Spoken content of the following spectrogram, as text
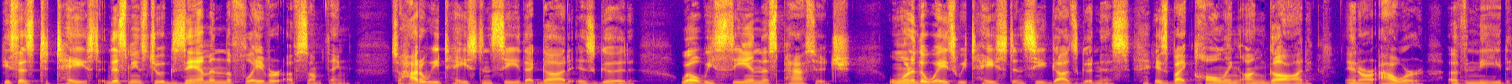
He says to taste. This means to examine the flavor of something. So, how do we taste and see that God is good? Well, we see in this passage one of the ways we taste and see God's goodness is by calling on God in our hour of need.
